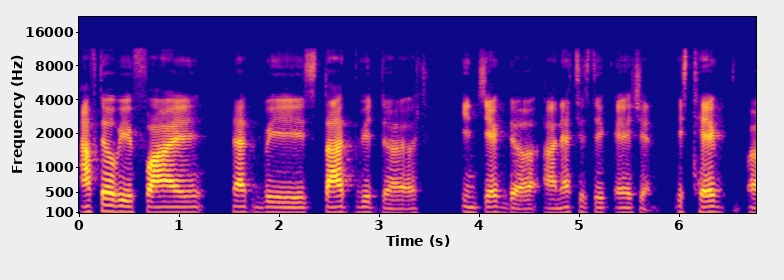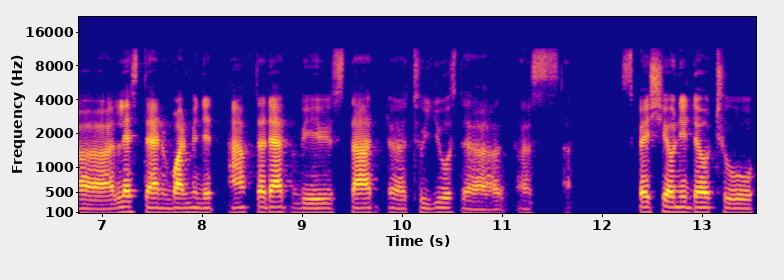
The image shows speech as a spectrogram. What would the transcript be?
After we find that we start with the inject the anesthetic agent. It takes uh, less than one minute. After that, we start uh, to use the uh, special needle to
